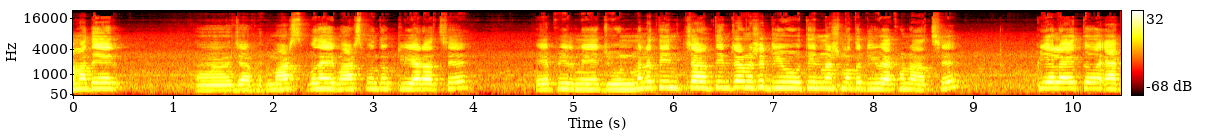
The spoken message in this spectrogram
আমাদের যা মার্চ, বোধহয় মার্চ পর্যন্ত ক্লিয়ার আছে। এপ্রিল, মে, জুন মানে তিন, চার তিন, চার মাসের ডিউ তিন মাস মতো ডিউ এখনও আছে। পিএলআই তো এক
